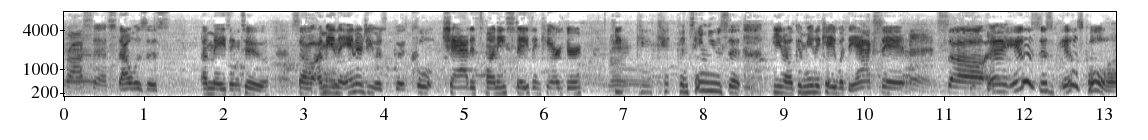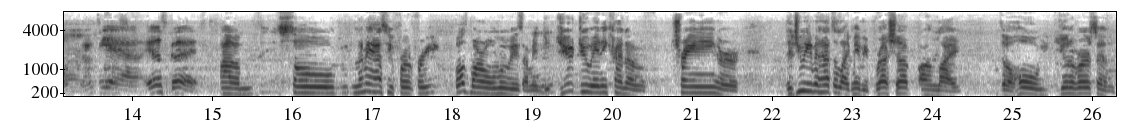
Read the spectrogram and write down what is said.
process, that was just amazing, too. So, I mean, the energy was good. Cool. Chad is funny, stays in character. He, he c- continues to, you know, communicate with the accent. So it, it was just, it was cool. That's Yeah, it was good. Um, so let me ask you for for both Marvel movies. I mean, Mhm. did you do any kind of training, or did you even have to like maybe brush up on like the whole universe and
